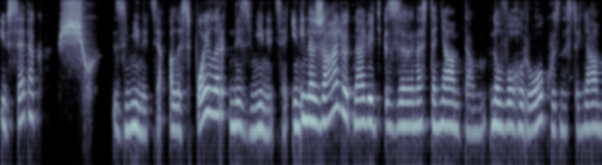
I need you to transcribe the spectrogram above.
і все так. Зміниться, але спойлер не зміниться. І, і на жаль, от навіть з настанням там нового року, з настанням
